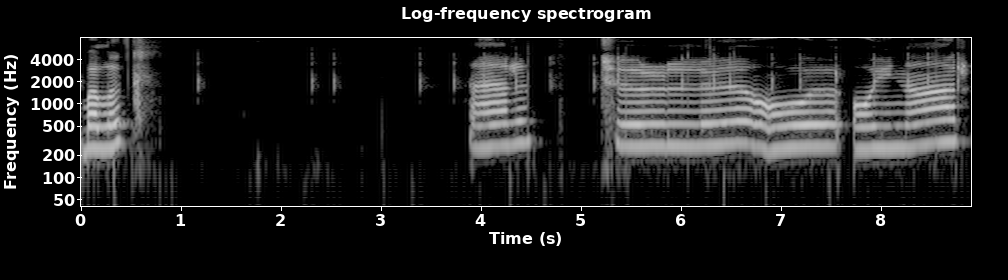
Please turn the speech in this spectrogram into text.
Balık. her türlü oy- oynar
